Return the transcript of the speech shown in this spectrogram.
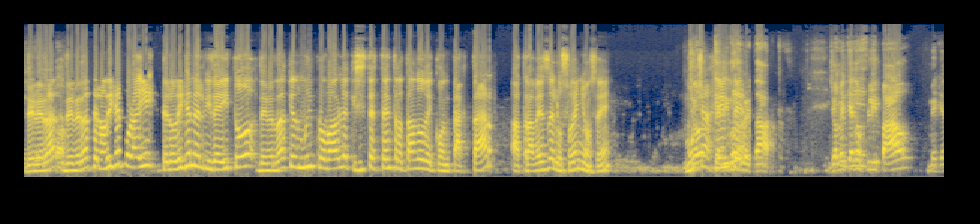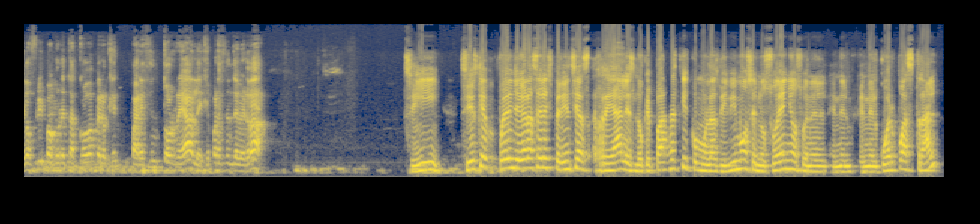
De verdad, de verdad, te lo dije por ahí, te lo dije en el videíto, de verdad que es muy probable que sí te estén tratando de contactar a través de los sueños, ¿eh? Mucha yo te digo la gente, verdad. Yo me quedo flipado, me quedo flipado con estas cosas, pero que parecen todos reales, que parecen de verdad. sí, sí es que pueden llegar a ser experiencias reales. Lo que pasa es que como las vivimos en los sueños o en el, en el, en el cuerpo astral,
